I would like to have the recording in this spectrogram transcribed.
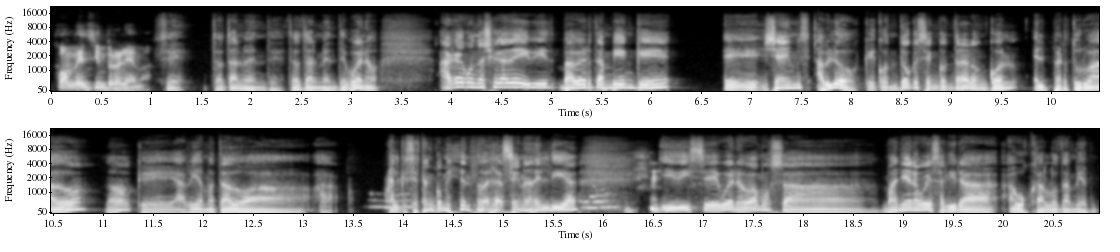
comen sin problema. Sí, totalmente, totalmente. Bueno, acá cuando llega David va a ver también que eh, James habló, que contó que se encontraron con el perturbado, ¿no? Que había matado a, al que se están comiendo a la cena del día. Y dice, bueno, vamos a... Mañana voy a salir a, buscarlo también.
